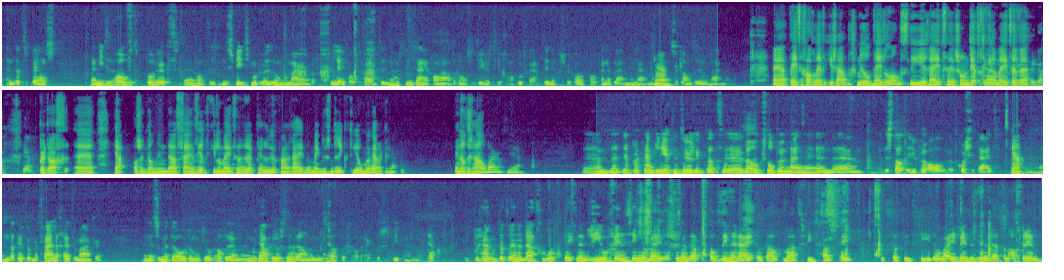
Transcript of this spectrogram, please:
en dat is bij ons niet het hoofdproduct, hè, want in de speeds moeten we doen, maar we leven ook de 25 En er zijn gewoon een aantal van onze dealers die gewoon goed 25 verkopen ook en er blij mee zijn. En Ja. onze klanten zijn er blij mee. Nou ja, Peter gaf al even aan. Gemiddeld Nederland, die rijdt uh, zo'n 30 Ja, kilometer ja, uh, per dag. Ja. per dag. Uh, ja, als ik dan inderdaad 45 kilometer per uur kan rijden, dan ben ik dus een drie kwartier op mijn werk. En dat is haalbaar? Ja. Um, de, de, praktijk leert natuurlijk dat uh, we ook stoppen. Hè? En uh, de stad in vooral, dat kost je tijd. Ja. En dat heeft ook met veiligheid te maken. En net zoals met de auto moet je ook afremmen. Moet je Ja. ook rustig gaan. En hetzelfde geldt eigenlijk voor de speed. Ja. Ik begrijp ook dat er inderdaad wordt gekeken naar geofencing, waarbij als je inderdaad de stad binnenrijdt, dat de automatische fiets gaat, hey, de satelliet zie je dan waar je bent, dat inderdaad dan afremt.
